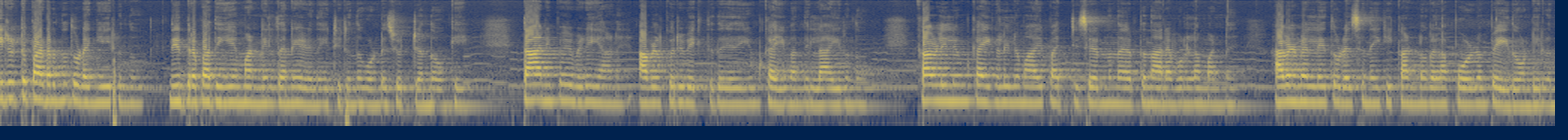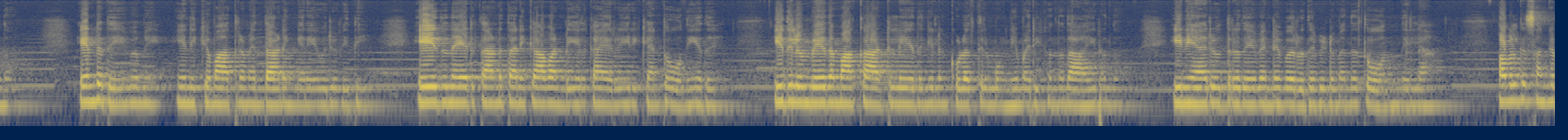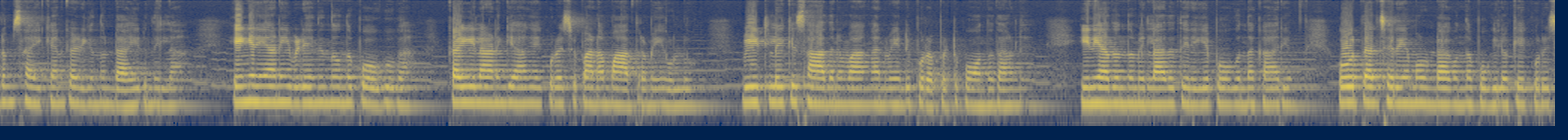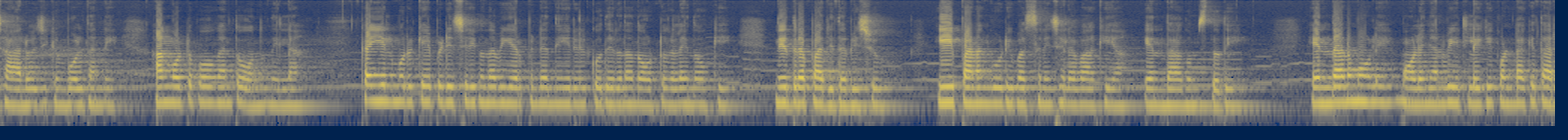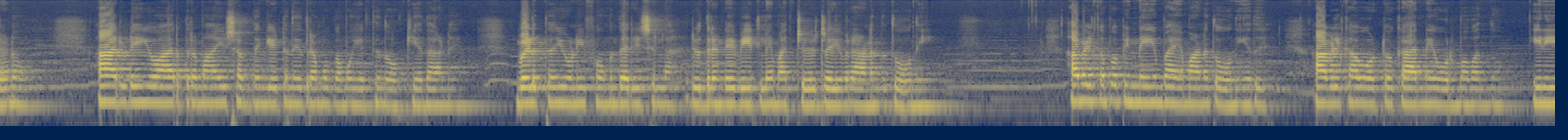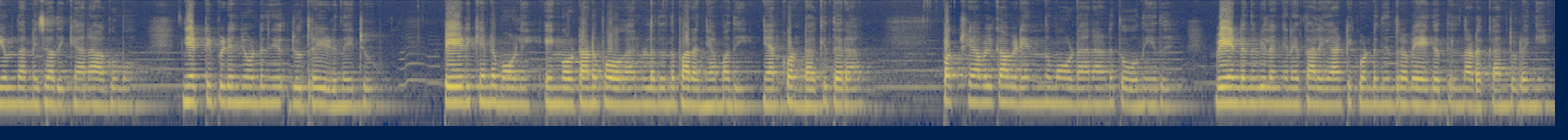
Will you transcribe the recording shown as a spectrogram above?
ഇരുട്ട് പടർന്നു തുടങ്ങിയിരുന്നു. നിദ്ര പതിയെ മണ്ണിൽ തന്നെ എഴുന്നേറ്റിരുന്നു കൊണ്ട് ചുറ്റും നോക്കി. താനിപ്പോൾ എവിടെയാണ്? അവൾക്കൊരു വ്യക്തതയും കൈവന്നില്ലായിരുന്നു. കവിളിലും കൈകളിലുമായി പറ്റിച്ചേർന്ന് നേർത്ത് നനവുള്ള മണ്ണ് അവൾ മെല്ലെ തുടച്ചു നീക്കി കണ്ണുകൾ അപ്പോഴും പെയ്തുകൊണ്ടിരുന്നു. എന്റെ ദൈവമേ എനിക്ക് മാത്രം എന്താണ് ഇങ്ങനെ ഒരു വിധി? ഏതു നേരത്താണ് തനിക്ക് ആ വണ്ടിയിൽ കയറിയിരിക്കാൻ തോന്നിയത്? ഇതിലും ആ കാട്ടിൽ ഏതെങ്കിലും കുളത്തിൽ മുങ്ങി മരിക്കുന്നതായിരുന്നു. ഇനി ആ രുദ്രദേവനെ വെറുതെ വിടുമെന്ന് തോന്നുന്നില്ല. അവൾക്ക് സങ്കടം സഹിക്കാൻ കഴിയുന്നുണ്ടായിരുന്നില്ല. എങ്ങനെയാണ് ഇവിടെ നിന്നൊന്ന് പോകുക? കയ്യിലാണെങ്കിൽ ആകെ കുറച്ച് പണം മാത്രമേ ഉള്ളൂ. വീട്ടിലേക്ക് സാധനം വാങ്ങാൻ വേണ്ടി പുറപ്പെട്ടു പോകുന്നതാണ് ഇനി അതൊന്നുമില്ലാതെ തിരികെ പോകുന്ന കാര്യം ഓർത്താൽ ചെറിയമ്മ ഉണ്ടാകുന്ന പുകിലൊക്കെ കുറിച്ച് ആലോചിക്കുമ്പോൾ തന്നെ അങ്ങോട്ട് പോകാൻ തോന്നുന്നില്ല. കയ്യിൽ മുറുക്കെ പിടിച്ചിരിക്കുന്ന വിയർപ്പിന്റെ നീരിൽ കുതിർന്ന നോട്ടുകളെ നോക്കി നിദ്ര പരിതപിച്ചു. ഈ പണം കൂടി ബസ്സിന് ചിലവാക്കിയ എന്താകും സ്തുതി? എന്താണ് മോളെ? മോളെ ഞാൻ വീട്ടിലേക്ക് കൊണ്ടാക്കി തരണോ? ആരുടെയോ ആർദ്രമായ ശബ്ദം കേട്ട് നിദ്ര മുഖമുയർത്തി നോക്കിയതാണ്. വെളുത്ത യൂണിഫോമും ധരിച്ചുള്ള രുദ്രന്റെ വീട്ടിലെ മറ്റൊരു ഡ്രൈവറാണെന്ന് തോന്നി. അവൾക്കപ്പോൾ പിന്നെയും ഭയമാണ് തോന്നിയത്. അവൾക്ക് ആ ഓട്ടോക്കാരനെ ഓർമ്മ വന്നു. ഇനിയും തന്നെ ചതിക്കാനാകുമോ? ഞെട്ടിപ്പിടഞ്ഞുകൊണ്ട് രുദ്ര എഴുന്നേറ്റു. പേടിക്കേണ്ട മോളെ എങ്ങോട്ടാണ് പോകാനുള്ളതെന്ന് പറഞ്ഞാൽ മതി ഞാൻ കൊണ്ടാക്കി തരാം. പക്ഷെ അവൾക്ക് അവിടെ നിന്നും ഓടാനാണ് തോന്നിയത്. വേണ്ടെന്ന് വിലങ്ങനെ തലയാട്ടിക്കൊണ്ട് നിദ്ര വേഗത്തിൽ നടക്കാൻ തുടങ്ങി.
